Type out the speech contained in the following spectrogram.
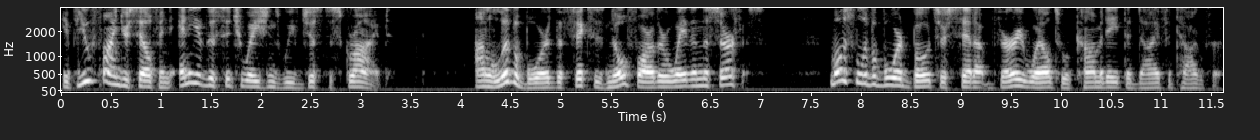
If you find yourself in any of the situations we've just described, on a liveaboard the fix is no farther away than the surface. Most liveaboard boats are set up very well to accommodate the dive photographer.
